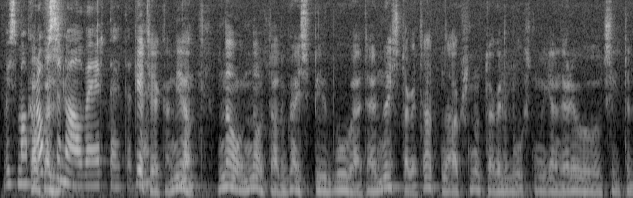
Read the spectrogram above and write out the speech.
Vismaz Kaut kāds- profesionāli vērtēt. tad? Pietiekami, jā. Nav, nav tādu gaisa pīļu būvētāju. Nu, es tagad atnākšu, nu, tagad būs. Nu, ja ne revolūcija, tad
